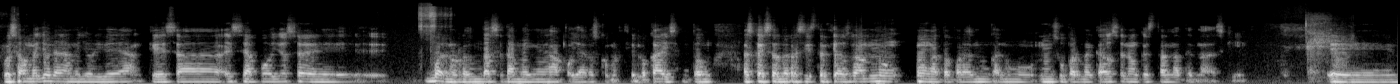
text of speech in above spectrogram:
pues ao mellor era a mellor idea que esa, ese apoio se bueno, redundase tamén en apoiar os comercios locais. Entón, as caixas de resistencia aos GAM non, non atoparás nunca nun, nun supermercado senón que están na tenda de esquina. Eh,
